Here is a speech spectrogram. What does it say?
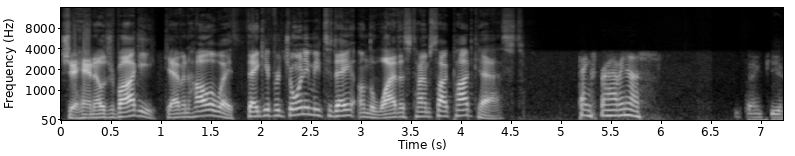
Jehan El-Jourbagy, Gavin Holloway, thank you for joining me today on the Why This Times Talk podcast. Thanks for having us. Thank you.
